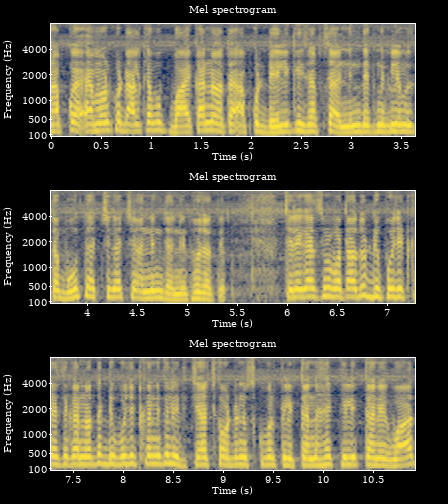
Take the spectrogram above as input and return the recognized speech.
आपको अमाउंट को डाल के आपको बाय करना होता है। आपको डेली के हिसाब से अर्निंग देखने के लिए मिलता है। बहुत ही अच्छी अच्छी अर्निंग जनरेट हो जाती है। चलेगा इसमें बता दूँ डिपोजिट कैसे करना होता है? डिपोजिट करने के लिए रिचार्ज का बटन उसके ऊपर क्लिक करना है। क्लिक करने के बाद,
